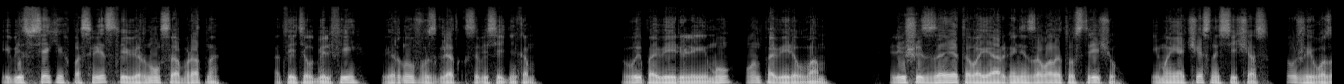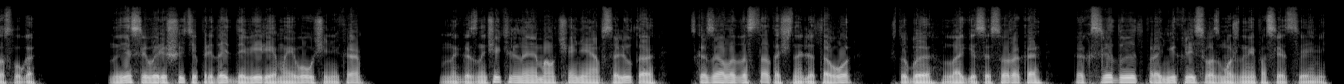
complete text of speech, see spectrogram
и без всяких последствий вернулся обратно, ответил Бельфи, вернув взгляд к собеседникам. Вы поверили ему, он поверил вам. Лишь из-за этого я организовал эту встречу, и моя честность сейчас тоже его заслуга. Но если вы решите предать доверие моего ученика, Многозначительное молчание Абсолюта сказала достаточно для того, чтобы Лагис и Сорока как следует прониклись возможными последствиями.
